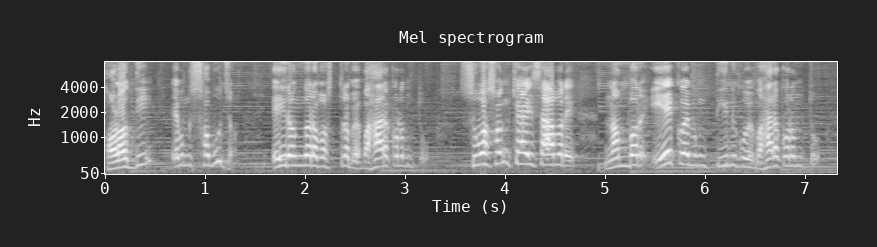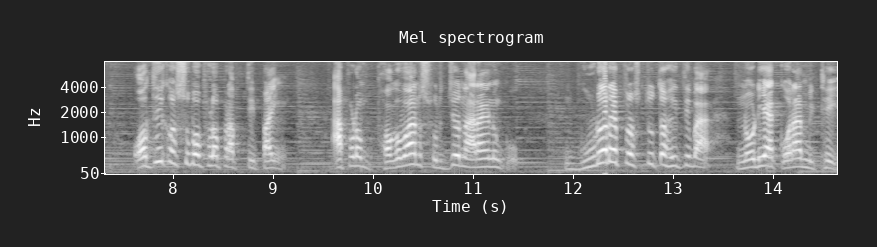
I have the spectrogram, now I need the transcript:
হলদি এবং সবুজ এই রঙর বস্ত্র ব্যবহার করতু শুভ সংখ্যা হিসাবে নম্বর এক এবং তিন কু ব্যবহার করতু অধিক শুভফল প্রাপ্তি পাই ଆପଣ ଭଗବାନ ସୂର୍ଯ୍ୟନାରାୟଣଙ୍କୁ ଗୁଡ଼ରେ ପ୍ରସ୍ତୁତ ହୋଇଥିବା ନଡ଼ିଆ କରା ମିଠେଇ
